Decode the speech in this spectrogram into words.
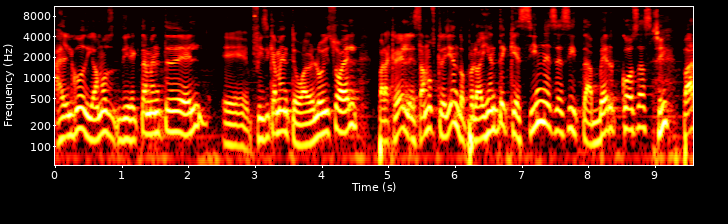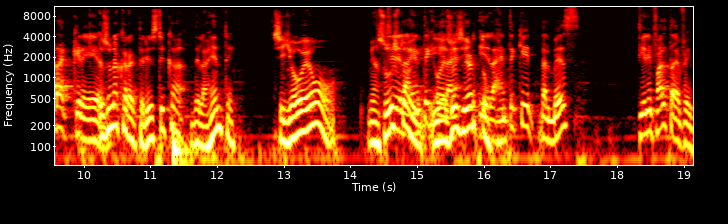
algo, digamos, directamente de él, eh, físicamente, o haberlo visto a él para creerle. Estamos creyendo, pero hay gente que sí necesita ver cosas Sí. para creer. Es una característica de la gente. Si yo veo, me Sí, asusto de la y- gente, y, o de la eso es gen- cierto. Y de la gente que tal vez tiene falta de fe.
